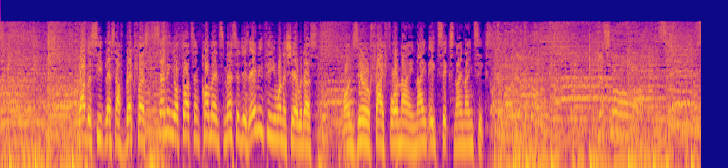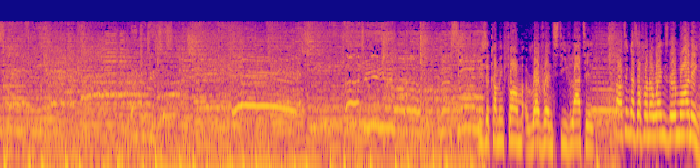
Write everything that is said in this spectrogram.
Grab a seat, let's have breakfast. Sending your thoughts and comments, messages, anything you want to share with us on 0549 986 996. Come on here, come on. Yes, Lord. Music coming from Reverend Steve Latte. Starting us off on a Wednesday morning.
